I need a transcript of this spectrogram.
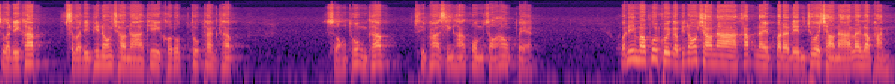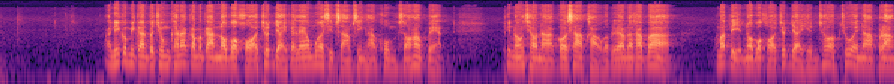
สวัสดีครับ สวัสดีพี่น้องชาวนาที่เคารพทุกท่านครับสองทุ่มครับ 15 สิงหาคม 2568 วันนี้มาพูดคุยกับพี่น้องชาวนาครับในประเด็นช่วยชาวนาไร่ละพัน อันนี้ก็มีการประชุมคณะกรรมการนบขชุดใหญ่ไปแล้วเมื่อ 13 สิงหาคม 2568 พี่น้องชาวนาก็ทราบข่าวกันไปแล้วนะครับว่ามตินบขชุดใหญ่เห็นชอบช่วยนาปรัง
